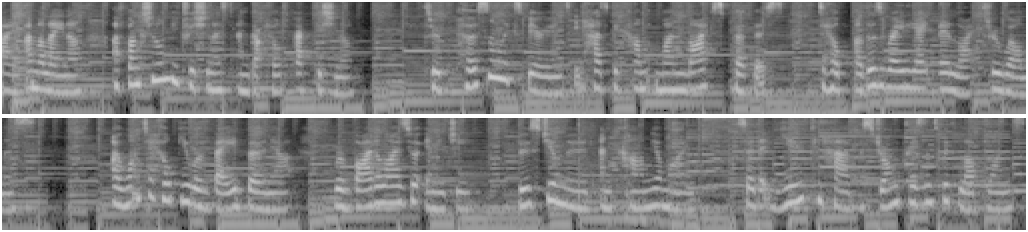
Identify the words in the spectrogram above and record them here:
Hi, I'm Aleyna, a functional nutritionist and gut health practitioner. Through personal experience, it has become my life's purpose to help others radiate their light through wellness. I want to help you evade burnout, revitalize your energy, boost your mood, and calm your mind so that you can have a strong presence with loved ones,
